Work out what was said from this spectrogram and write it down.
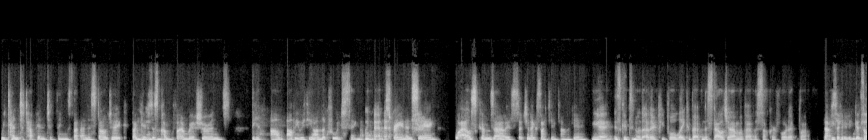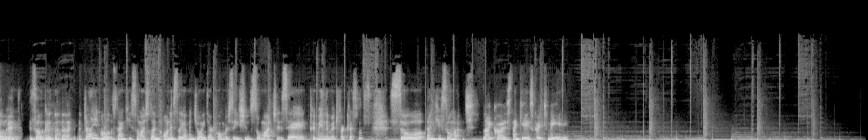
we tend to tap into things that are nostalgic, that mm-hmm. gives us comfort and reassurance. yeah, I'll, I'll be with you. I look forward to seeing that on the screen and seeing what else comes out is such an exciting time of year. Yeah, it's good to know that other people like a bit of nostalgia. I'm a bit of a sucker for it, but absolutely good. It's all good. It's all good. Brilliant. Well, thank you so much, Lynne. Honestly, I've enjoyed our conversation so much. It's uh, put me in the mood for Christmas. So thank you so much. Likewise. Thank you. It's great to meet you.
